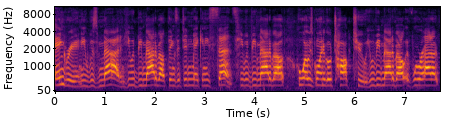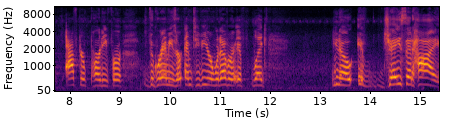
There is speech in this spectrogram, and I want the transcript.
angry and he was mad and he would be mad about things that didn't make any sense. He would be mad about who I was going to go talk to. He would be mad about if we were at an after party for the Grammys or MTV or whatever. If like you know, if Jay said hi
